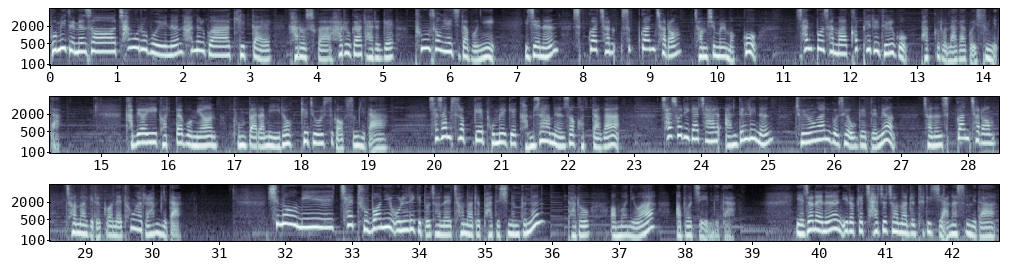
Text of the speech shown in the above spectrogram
봄이 되면서 창으로 보이는 하늘과 길가에 가로수가 하루가 다르게 풍성해지다 보니 이제는 습관처럼, 습관처럼 점심을 먹고 산보 삼아 커피를 들고 밖으로 나가고 있습니다. 가벼이 걷다 보면 봄바람이 이렇게 좋을 수가 없습니다. 새삼스럽게 봄에게 감사하면서 걷다가 차 소리가 잘 안 들리는 조용한 곳에 오게 되면 저는 습관처럼 전화기를 꺼내 통화를 합니다. 신호음이 채 두 번이 울리기도 전에 전화를 받으시는 분은 바로 어머니와 아버지입니다. 예전에는 이렇게 자주 전화를 드리지 않았습니다.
